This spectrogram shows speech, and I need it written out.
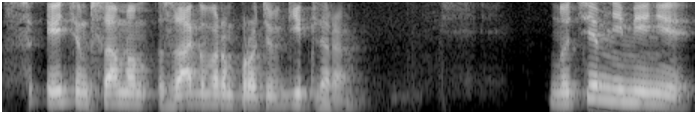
с этим самым заговором против Гитлера. Но тем не менее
